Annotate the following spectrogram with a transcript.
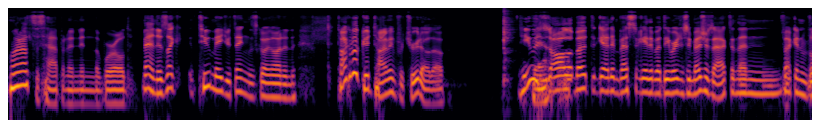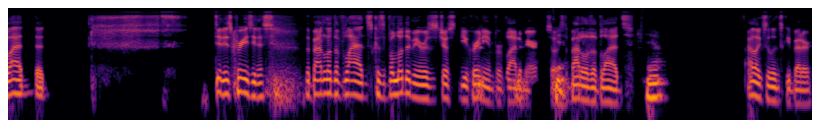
What else is happening in the world? Man, there's like two major things going on. And talk about good timing for Trudeau, though. He was Yeah. all about to get investigated about the Emergency Measures Act, and then fucking Vlad the, did his craziness. The Battle of the Vlads, because Volodymyr is just Ukrainian for Vladimir, so it's Yeah. the Battle of the Vlads. Yeah, I like Zelensky better.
